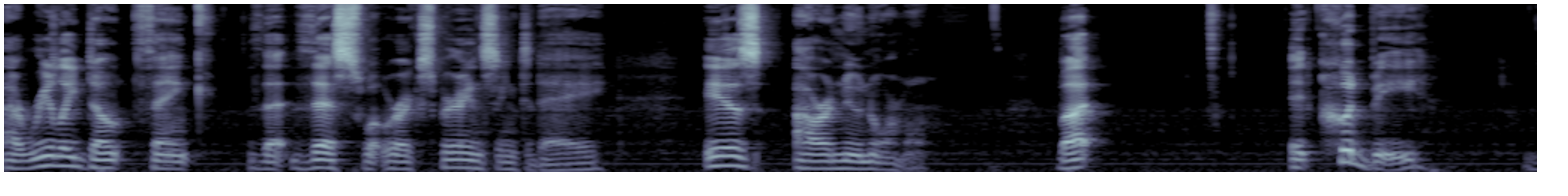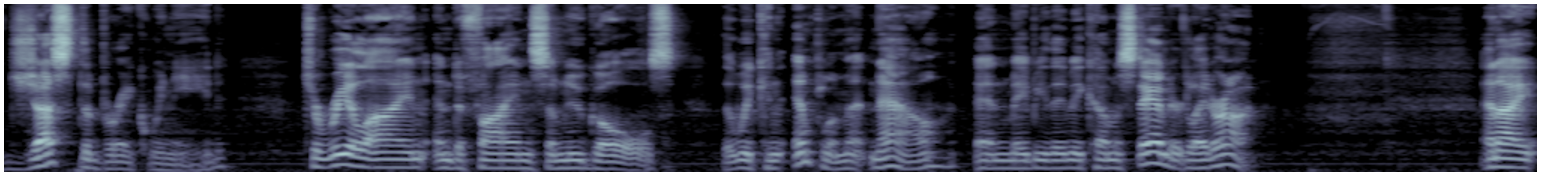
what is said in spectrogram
I really don't think that this, what we're experiencing today, is our new normal. But it could be just the break we need to realign and define some new goals that we can implement now, and maybe they become a standard later on. And I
